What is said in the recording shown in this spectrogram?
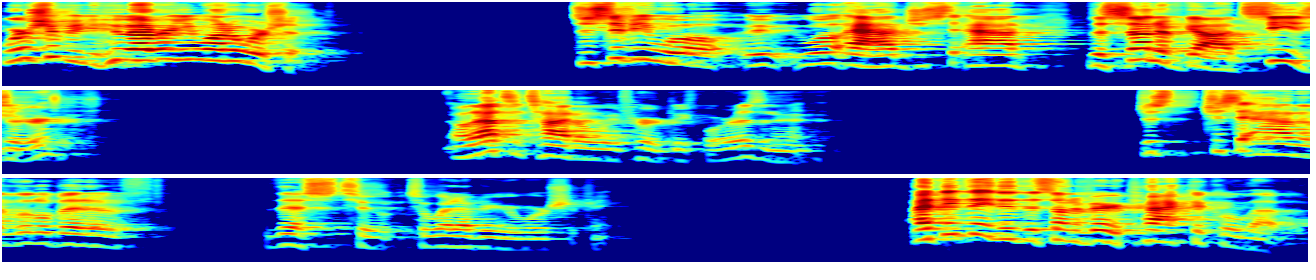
Worship whoever you want to worship. Just if you will, will add, just add the Son of God, Caesar. Oh, that's a title we've heard before, isn't it? Just, just add a little bit of this to, to whatever you're worshiping. I think they did this on a very practical level.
